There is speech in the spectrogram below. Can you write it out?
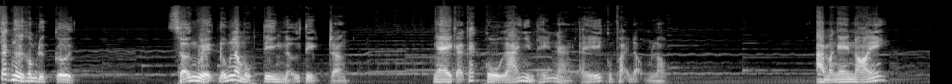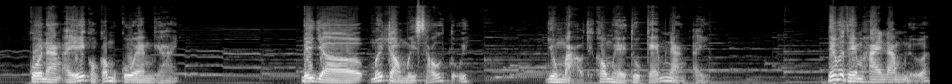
Các ngươi không được cười. Sở Nguyệt đúng là một tiên nữ tuyệt trần. Ngay cả các cô gái nhìn thấy nàng ấy cũng phải động lòng. À mà nghe nói Cô nàng ấy còn có một cô em gái. Bây giờ mới tròn 16 tuổi, Dung mạo thì không hề thua kém nàng ấy. Nếu mà thêm 2 năm nữa,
